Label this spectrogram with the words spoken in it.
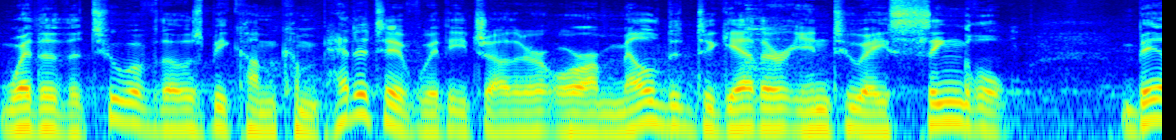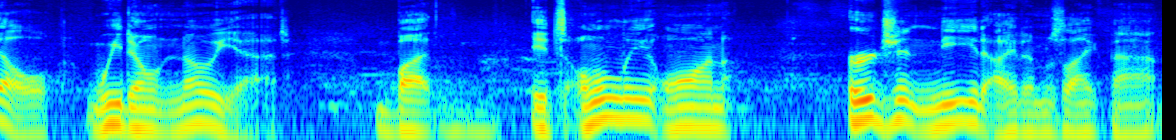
Whether the two of those become competitive with each other or are melded together into a single bill, we don't know yet. But it's only on urgent need items like that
